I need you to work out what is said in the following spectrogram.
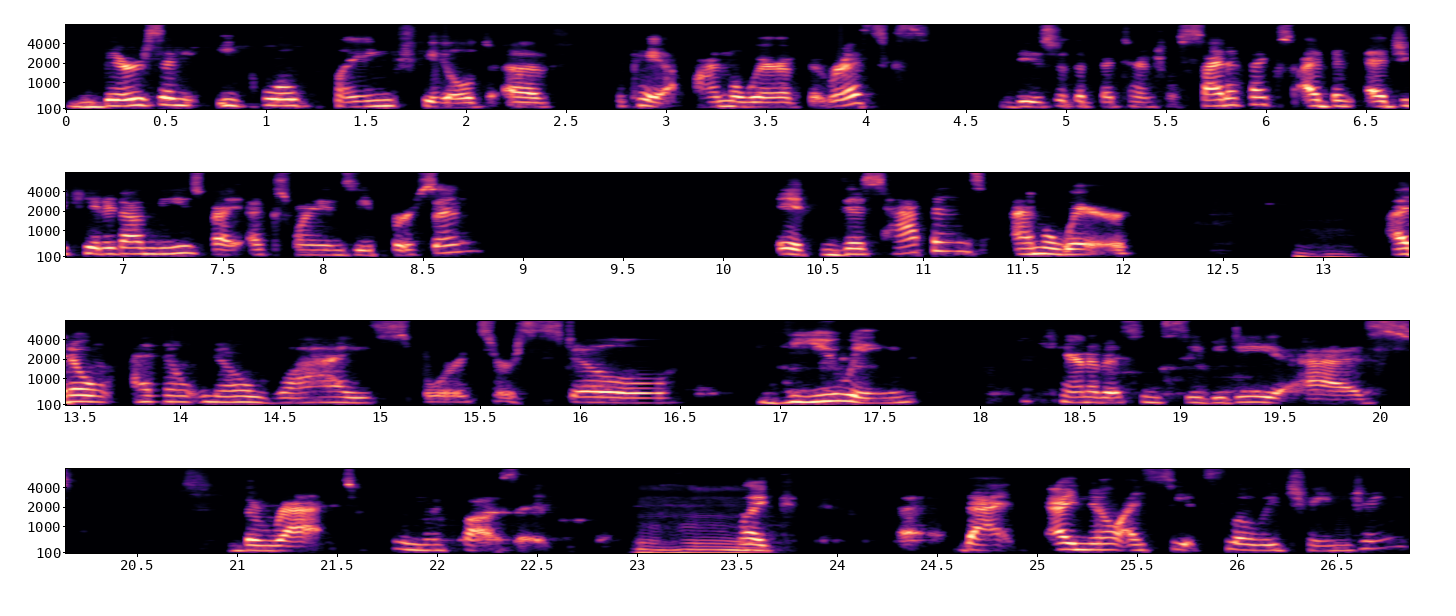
There's an equal playing field of, okay, I'm aware of the risks. These are the potential side effects. I've been educated on these by X, Y, and Z person. If this happens, I'm aware. Mm-hmm. I don't I don't know why sports are still viewing cannabis and CBD as the rat in the closet. Mm-hmm. Like that, I know I see it slowly changing.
